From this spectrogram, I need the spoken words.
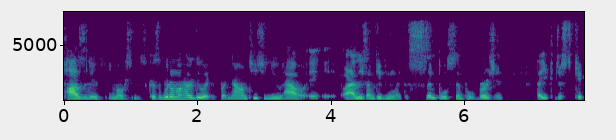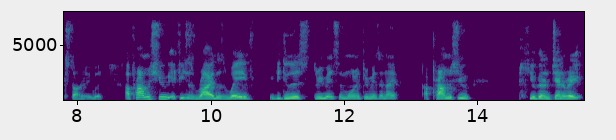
positive emotions because we don't know how to do it. But now I'm teaching you how, eh, eh, or at least I'm giving you like the simple, simple version that you can just kickstart it with. I promise you, if you just ride this wave if you do this three minutes in the morning, three minutes at night, I promise you, you're gonna generate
